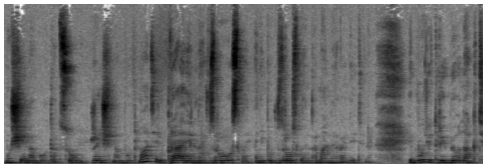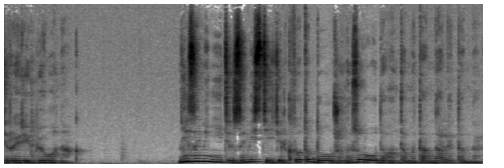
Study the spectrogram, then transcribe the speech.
мужчина будет отцом, женщина будет матерью, правильной, взрослой, они будут взрослые, нормальные родители, и будет ребенок-ребенок. Не заменитель, заместитель, кто-то должен, изуродован там и так далее, и так далее.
